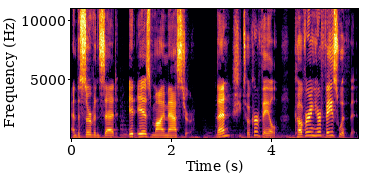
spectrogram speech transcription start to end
And the servant said, It is my master. Then she took her veil, covering her face with it.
